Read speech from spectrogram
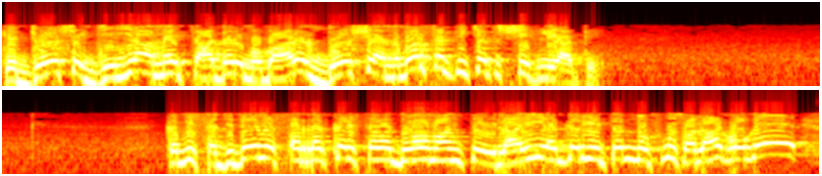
کہ جوش گریا میں چادر مبارک دوش انور سے پیچھے تشریف لے آتی۔ کبھی سجدے میں سر رکھ کر اس طرح دعا مانگتے الہی اگر یہ چند نفوس ہلاک ہو گئے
